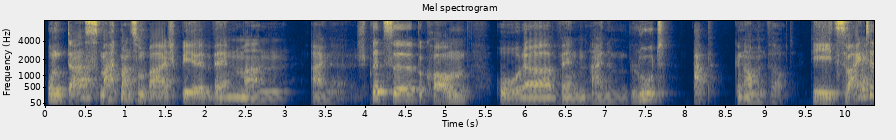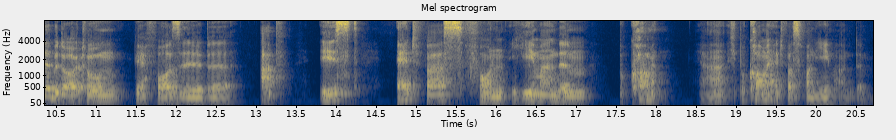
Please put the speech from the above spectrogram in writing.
Und das macht man zum Beispiel, wenn man eine Spritze bekommt oder wenn einem Blut abgenommen wird. Die zweite Bedeutung der Vorsilbe ab ist etwas von jemandem bekommen. Ja, ich bekomme etwas von jemandem.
